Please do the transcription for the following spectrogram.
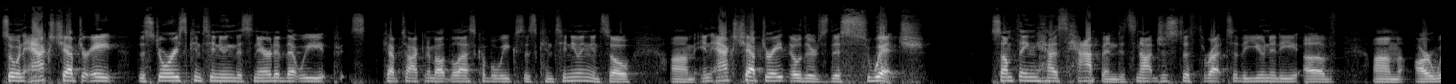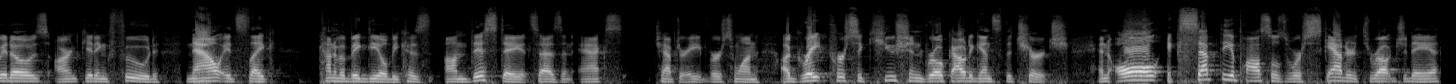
So in Acts chapter 8, the story's continuing. This narrative that we kept talking about the last couple weeks is continuing. And so um, in Acts chapter 8, though, there's this switch. Something has happened. It's not just a threat to the unity of um, our widows aren't getting food. Now it's like kind of a big deal because on this day, it says in Acts chapter 8, verse 1, a great persecution broke out against the church and all except the apostles were scattered throughout Judea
